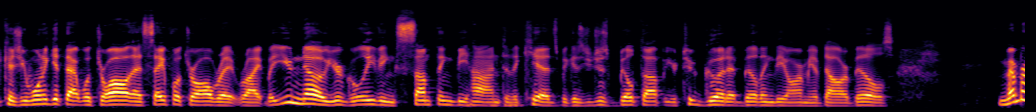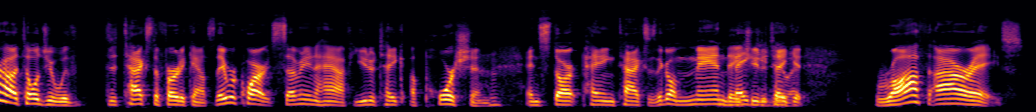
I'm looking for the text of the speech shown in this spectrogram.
because you, want to get that withdrawal, that safe withdrawal rate right. But you know you're leaving something behind to the mm-hmm. kids because you just built up. You're too good at building the army of dollar bills. Remember how I told you with the tax deferred accounts, they require at 70 and a half you to take a portion mm-hmm. and start paying taxes. They're going to mandate Make you to you take it. it. Roth IRAs.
